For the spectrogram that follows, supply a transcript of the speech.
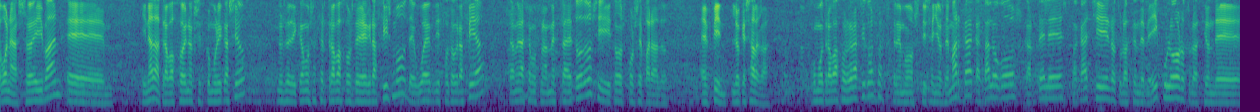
buenas, soy Iván eh, y nada, trabajo en Oxid Comunicación. Nos dedicamos a hacer trabajos de grafismo, de web de fotografía. También hacemos una mezcla de todos y todos por separado. En fin, lo que salga. Como trabajos gráficos, pues tenemos diseños de marca, catálogos, carteles, packaging, rotulación de vehículos, rotulación de,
